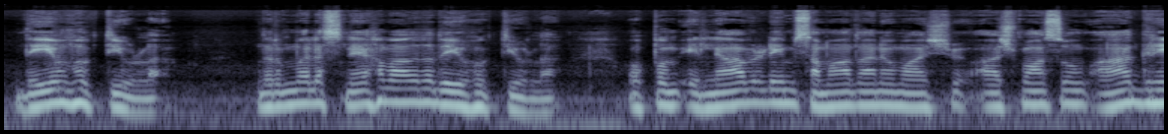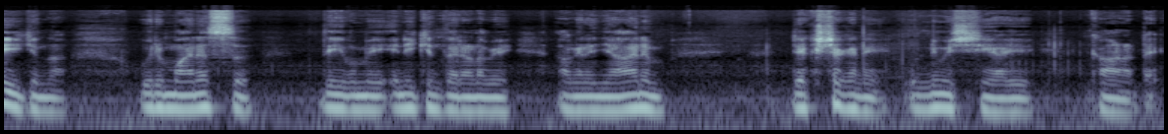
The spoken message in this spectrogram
ദൈവഭക്തിയുള്ള നിർമ്മല സ്നേഹമാകുന്ന ദൈവഭക്തിയുള്ള ഒപ്പം എല്ലാവരുടെയും സമാധാനവും ആശ്വ ആശ്വാസവും ആഗ്രഹിക്കുന്ന ഒരു മനസ്സ് ദൈവമേ എനിക്കും തരണമേ. അങ്ങനെ ഞാനും രക്ഷകനെ ഉണ്ണിമിശിയായി കാണട്ടെ.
